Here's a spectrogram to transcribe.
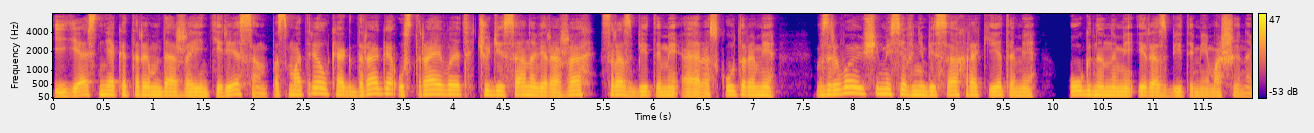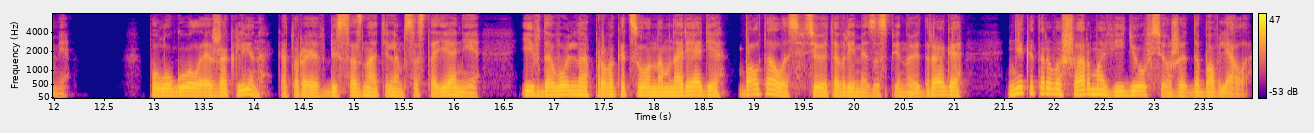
И я с некоторым даже интересом посмотрел, как Драга устраивает чудеса на виражах с разбитыми аэроскутерами, взрывающимися в небесах ракетами, угнанными и разбитыми машинами. Полуголая Жаклин, которая в бессознательном состоянии и в довольно провокационном наряде болталась все это время за спиной Драга, некоторого шарма видео все же добавляла.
